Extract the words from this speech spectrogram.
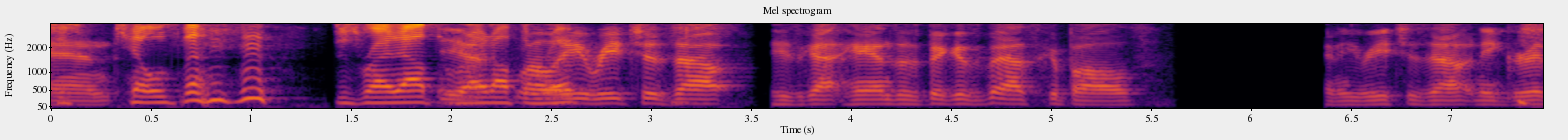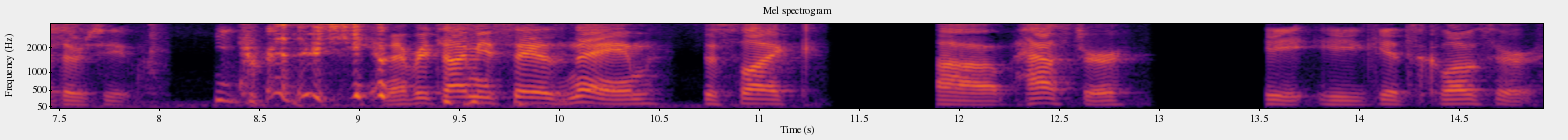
Just And kills them just right out the yeah, right off the well, he reaches out. He's got hands as big as basketballs, and he reaches out and he grithers you. He Grithers you. And every time you say his name, just like uh, Hastur, he he gets closer,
